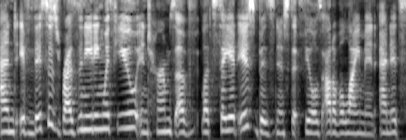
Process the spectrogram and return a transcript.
And if this is resonating with you in terms of, let's say it is business that feels out of alignment and it's,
